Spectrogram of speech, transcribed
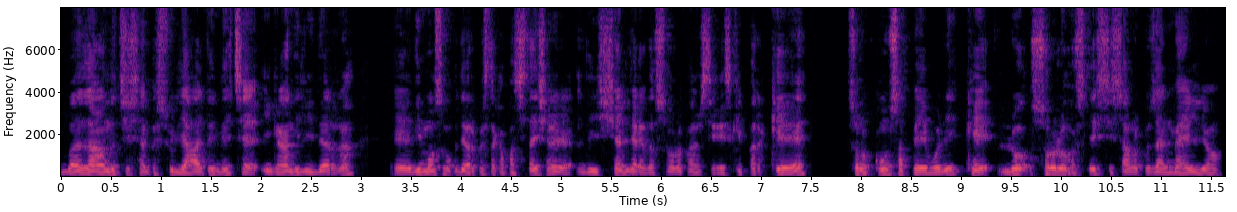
basandoci sempre sugli altri, invece i grandi leader eh, dimostrano di avere questa capacità di scegliere, di scegliere da solo, prendersi rischi perché sono consapevoli che lo, solo loro stessi sanno cos'è il meglio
